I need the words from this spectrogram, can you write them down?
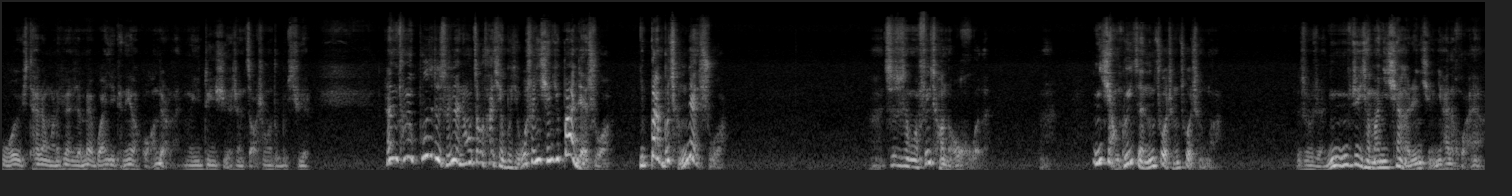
我台上我的学院人脉关系肯定要广点了，因为一堆学生找什么都不缺。人他们不是这说院长，我找他行不行？我说你先去办再说，你办不成再说。啊，这是让我非常恼火的，你讲规则能做成做成吗？是不是？你你最起码你欠个人情，你还得还呀。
